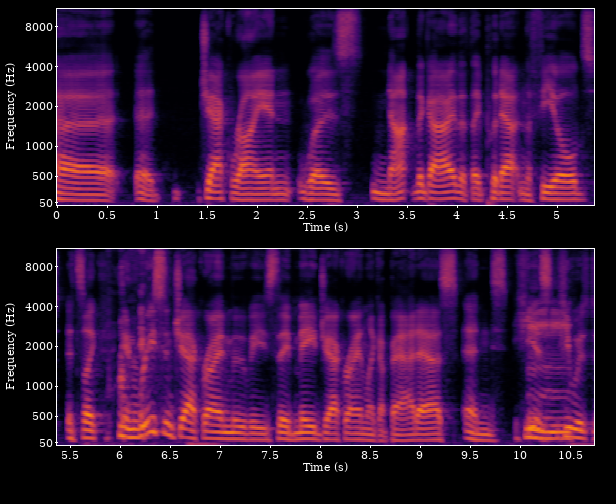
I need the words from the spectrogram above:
uh, uh, Jack Ryan was not the guy that they put out in the fields. It's like in recent Jack Ryan movies, they've made Jack Ryan like a badass, and he is Mm-hmm. he was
